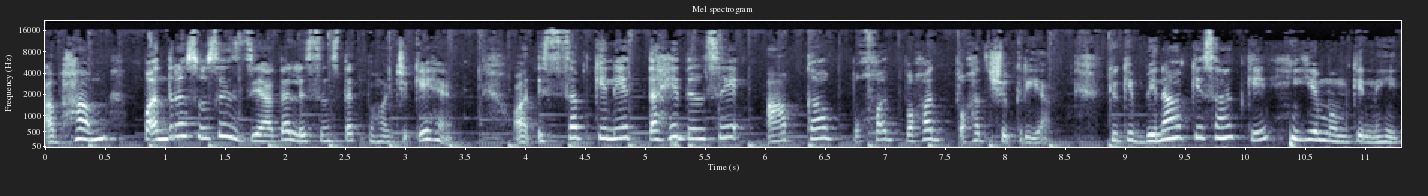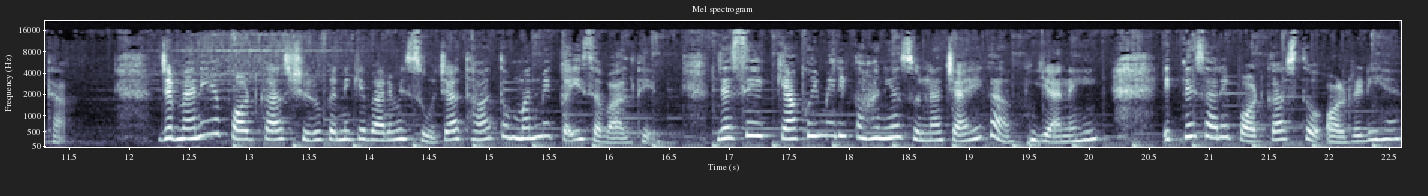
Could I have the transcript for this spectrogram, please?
अब हम 1500 से ज़्यादा लिसन्स तक पहुँच चुके हैं और इस सब के लिए तहे दिल से आपका बहुत बहुत बहुत शुक्रिया, क्योंकि बिना आपके साथ के ये मुमकिन नहीं था। जब मैंने यह पॉडकास्ट शुरू करने के बारे में सोचा था तो मन में कई सवाल थे। जैसे, क्या कोई मेरी कहानियाँ सुनना चाहेगा या नहीं? इतने सारे पॉडकास्ट तो ऑलरेडी हैं,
